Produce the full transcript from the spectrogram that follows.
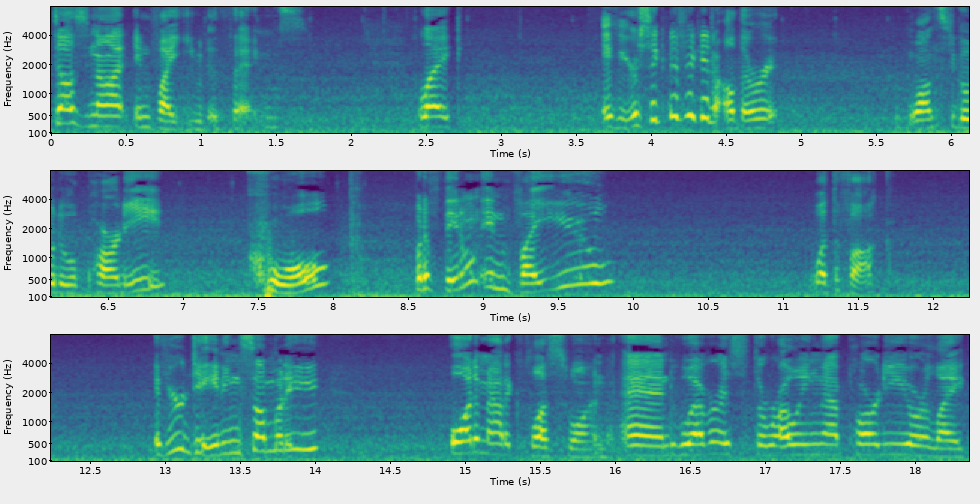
does not invite you to things. Like, if your significant other wants to go to a party, cool. But if they don't invite you, what the fuck? If you're dating somebody, automatic plus one. And whoever is throwing that party or like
